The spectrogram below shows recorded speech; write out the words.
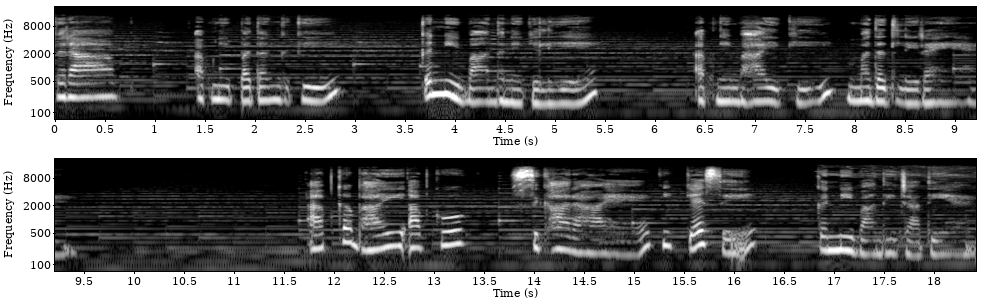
फिर आप अपनी पतंग की कन्नी बांधने के लिए अपने भाई की मदद ले रहे हैं। आपका भाई आपको सिखा रहा है कि कैसे कन्नी बांधी जाती है।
